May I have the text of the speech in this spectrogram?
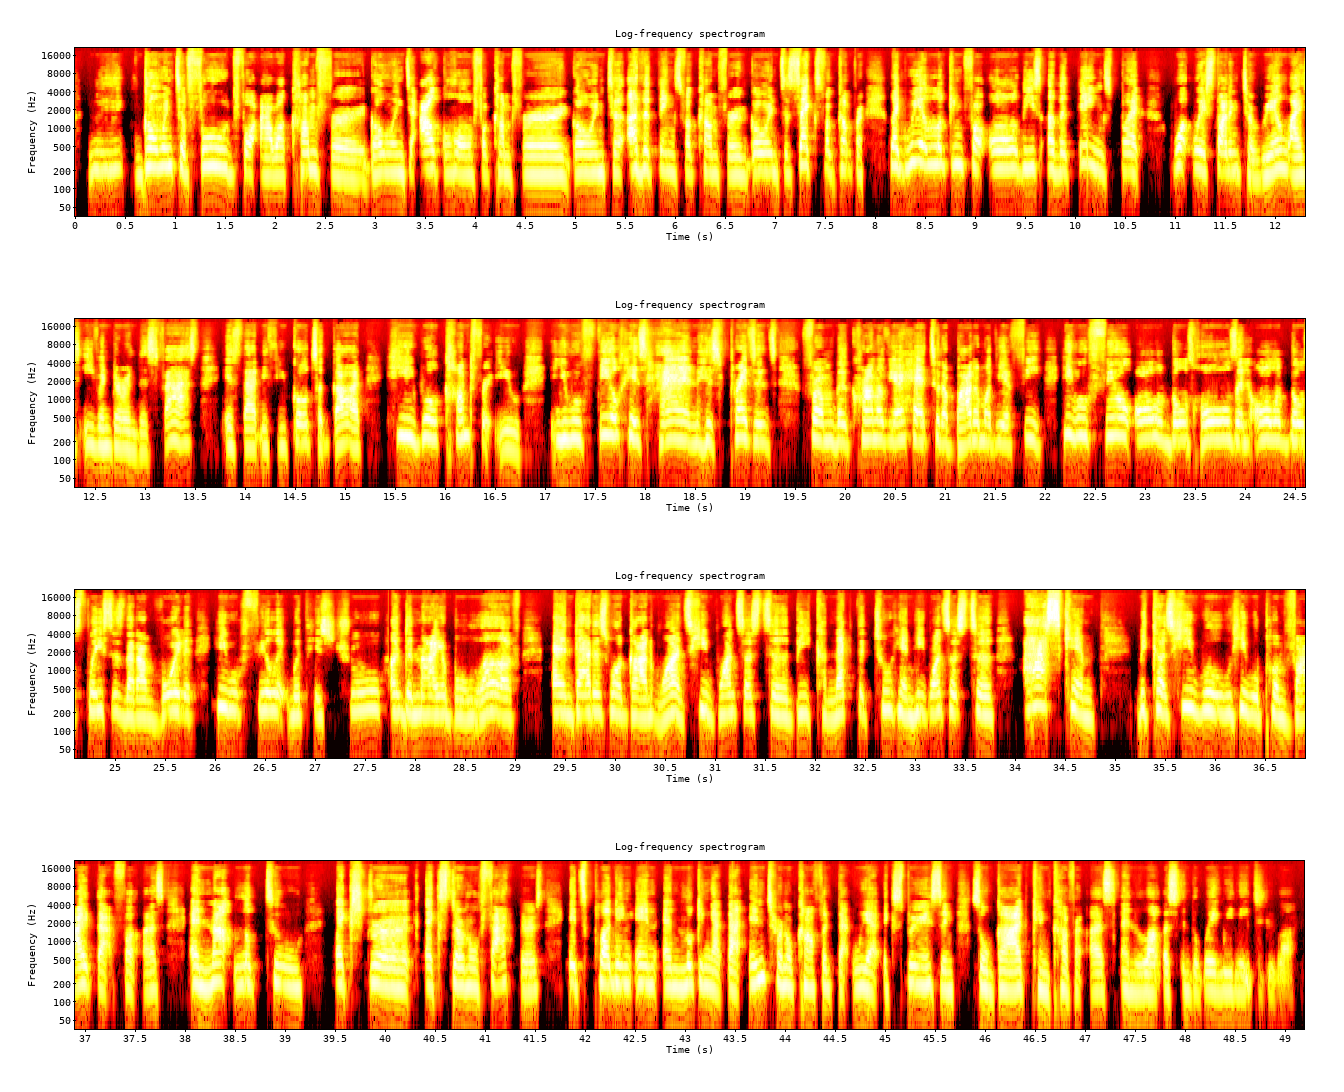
going to food for our comfort, going to alcohol for comfort, going to other things for comfort, going to sex for comfort. Like we are looking for all these other things, but what we're starting to realize even during this fast is that if you go to God, He will comfort you. You will feel His hand, His presence from the crown of your head to the bottom of your feet. He will fill all of those holes and all of those places that are voided. He will fill it with His true, undeniable love. And that is what God wants. He wants us to be connected to Him. He wants us to ask Him because he will he will provide that for us and not look to extra external factors. It's plugging in and looking at that internal conflict that we are experiencing so God can cover us and love us in the way we need to be loved.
